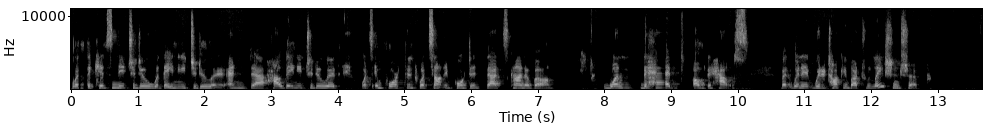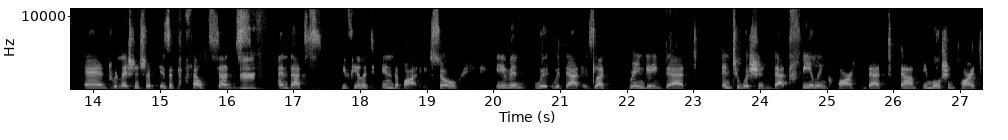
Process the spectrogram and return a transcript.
what the kids need to do what they need to do and uh, how they need to do it what's important what's not important. That's kind of uh, one the head of the house. But when it, we're talking about relationship and relationship is a felt sense mm. and that's you feel it in the body so even with, with that is like bringing that intuition that feeling part that um, emotion part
